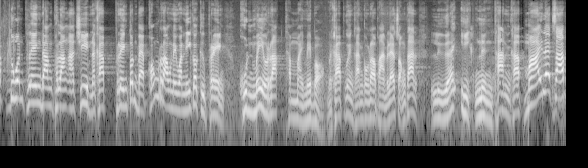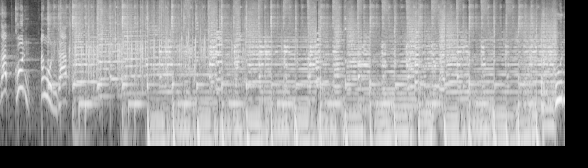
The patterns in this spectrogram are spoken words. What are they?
ับดวลเพลงดังพลังอาชีพนะครับ เพลงต้นแบบของเราในวันนี้ก็คือเพลง คุณไม่รักทำไมไม่บอกนะครับผู้แข่งขันของเราผ่านไปแล้ว 2 ท่าน เหลืออีกหนึ่งท่านครับ หมายเลข3ครับ คุณองุ่นครับ คุณ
